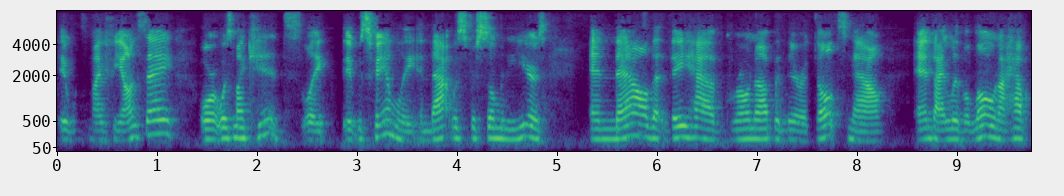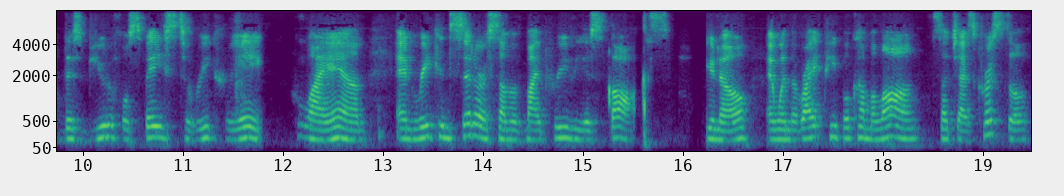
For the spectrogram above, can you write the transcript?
it was my fiance or it was my kids. Like it was family, and that was for so many years. And now that they have grown up and they're adults now, and I live alone, I have this beautiful space to recreate who I am and reconsider some of my previous thoughts. You know, and when the right people come along, such as Cristyl,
